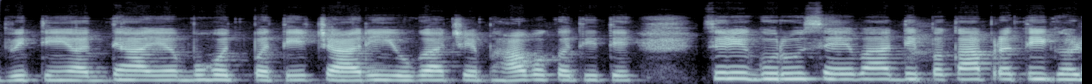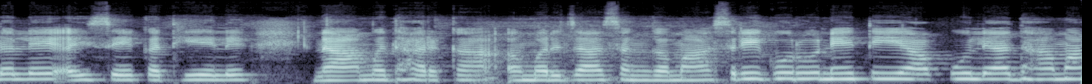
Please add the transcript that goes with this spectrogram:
द्वितीय अध्याय बोधपती चारी युगाचे भाव कथिते श्री गुरु सेवा दीपकाप्रती घडले ऐसे कथियेले। नामधारका अमरजा संगमा। श्री गुरु नेती आपुल्या धामा।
